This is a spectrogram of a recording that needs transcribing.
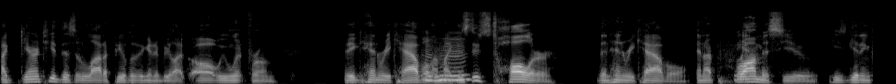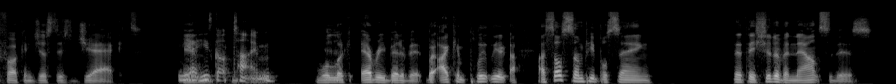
I guarantee there's a lot of people that are going to be like, oh, we went from big Henry Cavill. I'm like, this dude's taller than Henry Cavill, and I promise you, he's getting fucking just as jacked. Yeah, he's got time. We'll look every bit of it. But I completely, I, I saw some people saying that they should have announced this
